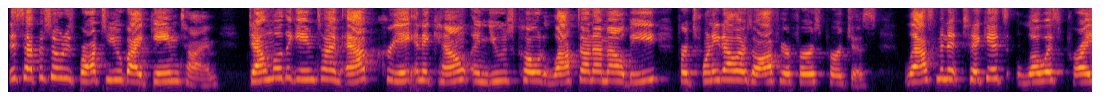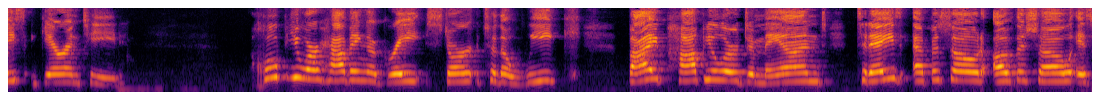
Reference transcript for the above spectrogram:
This episode is brought to you by Gametime. Download the Gametime app, create an account, and use code LOCKEDONMLB for $20 off your first purchase. Last minute tickets, lowest price guaranteed. Hope you are having a great start to the week. By popular demand, today's episode of the show is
